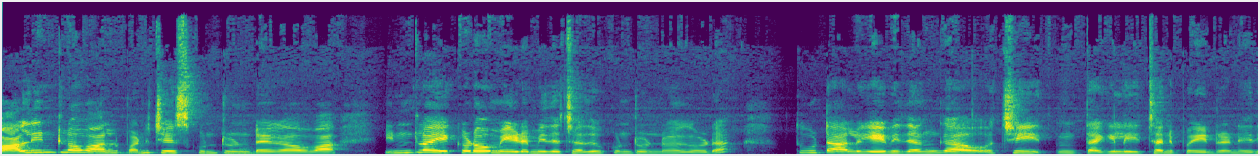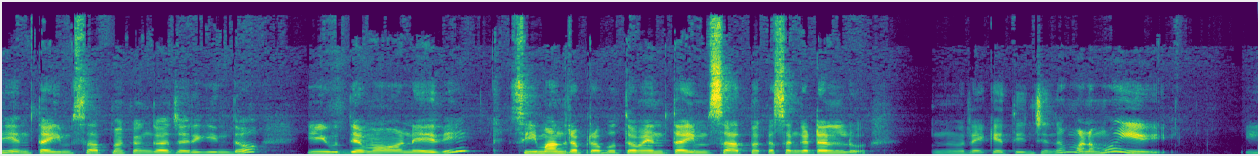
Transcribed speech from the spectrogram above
వాళ్ళ ఇంట్లో వాళ్ళు పని చేసుకుంటుండగా వా ఇంట్లో ఎక్కడో మేడ మీద చదువుకుంటున్నా కూడా తూటాలు ఏ విధంగా వచ్చి తగిలి చనిపోయిండ్రు అనేది ఎంత హింసాత్మకంగా జరిగిందో ఈ ఉద్యమం అనేది సీమాంధ్ర ప్రభుత్వం ఎంత హింసాత్మక సంఘటనలు రేకెత్తించిందో మనము ఈ ఈ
